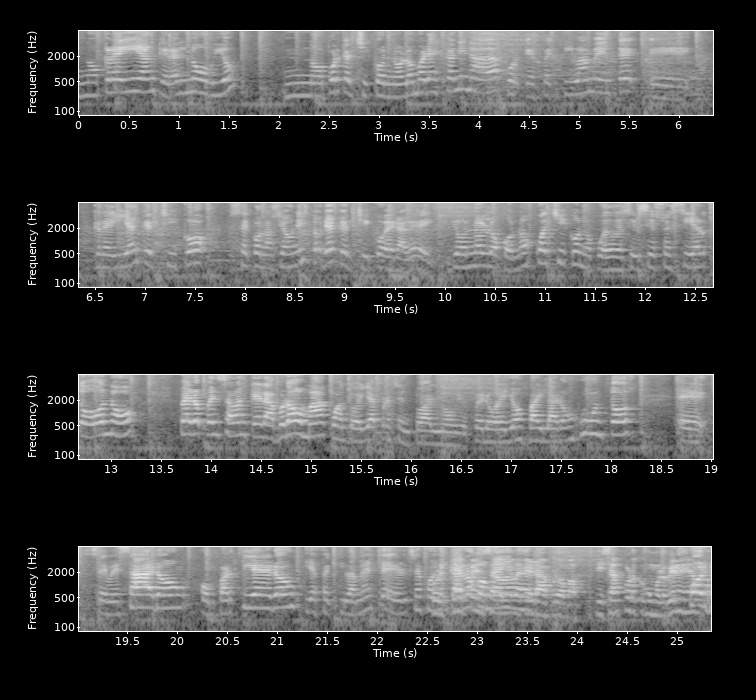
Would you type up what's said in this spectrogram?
no creían que era el novio, no porque el chico no lo merezca ni nada, porque efectivamente eh, creían que el chico se conocía una historia que el chico era gay. Yo no lo conozco al chico, no puedo decir si eso es cierto o no, pero pensaban que era broma cuando ella presentó al novio. Pero ellos bailaron juntos, eh, se besaron, compartieron y efectivamente él se fue ¿Por en el qué carro con pensaban ella. que era broma? Quizás por como lo vieron Porque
